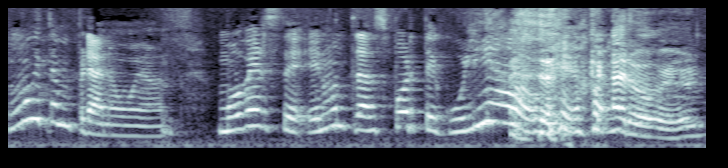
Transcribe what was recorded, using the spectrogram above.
muy temprano, weón. Moverse en un transporte culiado, weón. Claro, weón.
